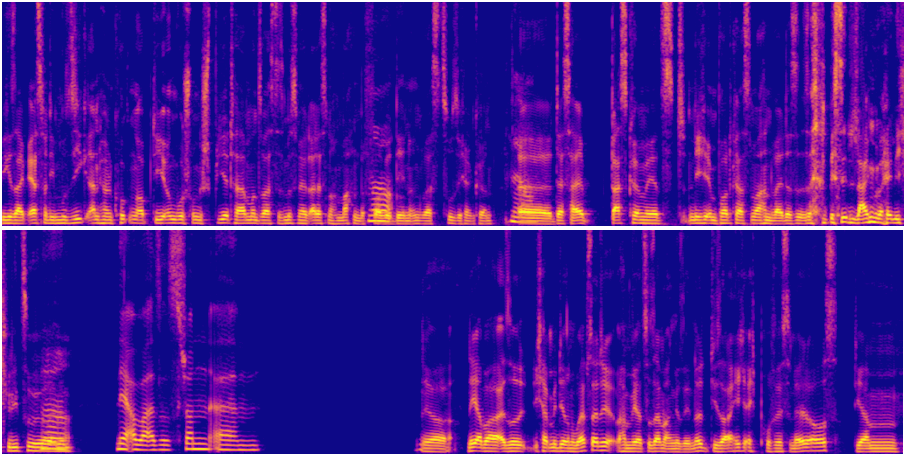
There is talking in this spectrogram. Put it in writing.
Wie gesagt, erstmal die Musik anhören, gucken, ob die irgendwo schon gespielt haben und sowas. Das müssen wir halt alles noch machen, bevor Ja. wir denen irgendwas zusichern können. Ja. Äh, deshalb, das können wir jetzt nicht im Podcast machen, weil das ist ein bisschen langweilig für die Zuhörer. Ja. Nee, aber also es ist schon, ähm, Ja, nee, aber also ich habe mir deren Webseite, haben wir ja zusammen angesehen, ne? Die sah eigentlich echt professionell aus. Die haben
